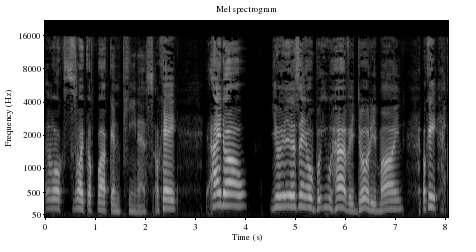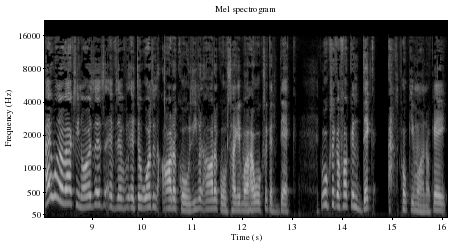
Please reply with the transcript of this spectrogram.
it looks like a fucking penis. Okay, I know you're saying, oh, but you have a dirty mind. Okay, I would have actually noticed this if there if there wasn't articles, even articles talking about how it looks like a dick. It looks like a fucking dick Pokemon. Okay.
